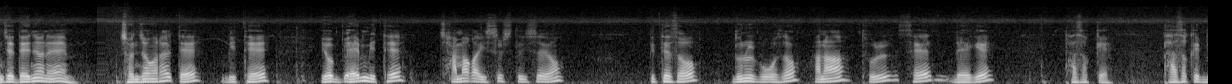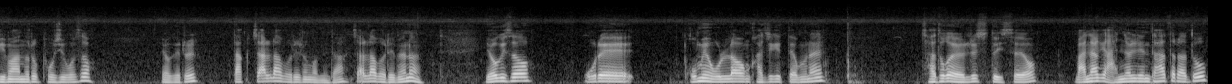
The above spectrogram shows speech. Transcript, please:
이제 내년에 전정을 할 때 밑에 요 맨 밑에 자마가 있을 수도 있어요. 밑에서 눈을 보고서 하나, 둘, 셋, 네 개, 다섯 개, 다섯 개 미만으로 보시고서 여기를 딱 잘라버리는 겁니다. 잘라버리면은 여기서 올해 봄에 올라온 가지기 때문에 자두가 열릴 수도 있어요. 만약에 안 열린다 하더라도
